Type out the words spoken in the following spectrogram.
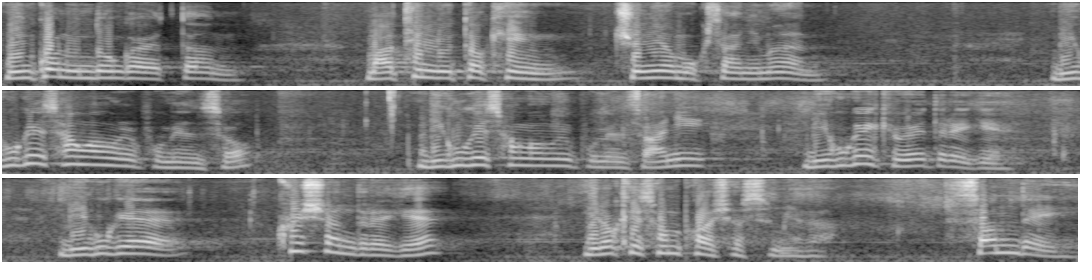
민권 운동가였던 마틴 루터 킹 주니어 목사님은 미국의 상황을 보면서 미국의 상황을 보면서 아니 미국의 교회들에게 미국의 크리스천들에게 이렇게 선포하셨습니다. Sunday,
